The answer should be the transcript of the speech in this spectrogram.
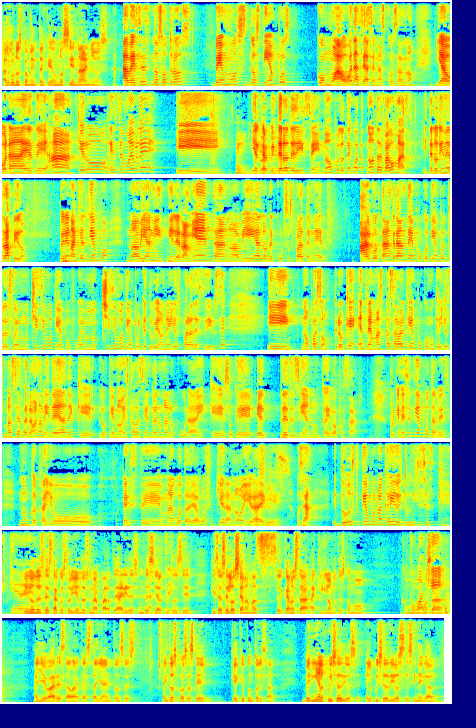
Algunos comentan que unos 100 años. A veces nosotros vemos los tiempos como ahora se hacen las cosas, ¿no? Y ahora es de, ah, quiero este mueble y, mm, y el carpintero te dice, no, pues lo tengo, no, te pago más y te lo tiene rápido. Pero en aquel tiempo no había ni, ni la herramienta, no había los recursos para tener algo tan grande en poco tiempo, entonces fue muchísimo tiempo, fue muchísimo tiempo el que tuvieron ellos para decidirse y no pasó. Creo que entre más pasaba el tiempo, como que ellos más se aferraban a la idea de que lo que no estaba haciendo era una locura y que eso que él les decía nunca iba a pasar. Porque en ese tiempo tal vez nunca cayó este una gota de agua siquiera, ¿no? Y era de que, o sea, todo este tiempo no ha caído y tú dices que... y donde se está construyendo es una parte árida, es un desierto, entonces quizás el océano más cercano está a kilómetros, ¿cómo, cómo vamos a, a, llevar esa barca hasta allá? Entonces, hay dos cosas que, que hay que puntualizar. Venía el juicio de Dios, el juicio de Dios es innegable.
